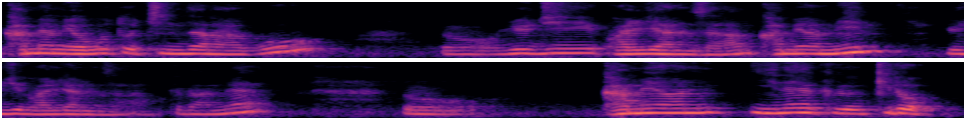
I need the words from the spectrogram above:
감염 여부도 진단하고 또 유지 관리하는 사람, 감염인 유지 관리하는 사람, 그 다음에 또 감염인의 그 기록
